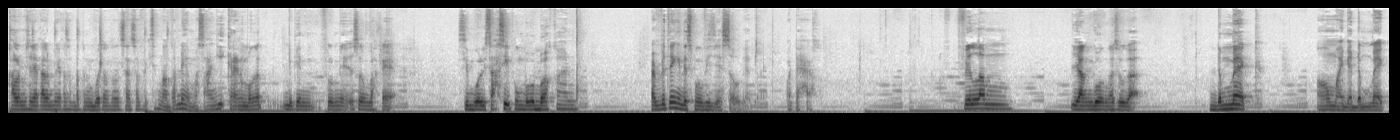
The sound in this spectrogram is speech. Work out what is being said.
kalau misalnya kalian punya kesempatan buat nonton science fiction nonton deh. Mas Anggi keren banget bikin filmnya sumpah kayak simbolisasi pembabakan. Everything in this movie just so good like what the hell. Film yang gue nggak suka The Meg oh my god The Meg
